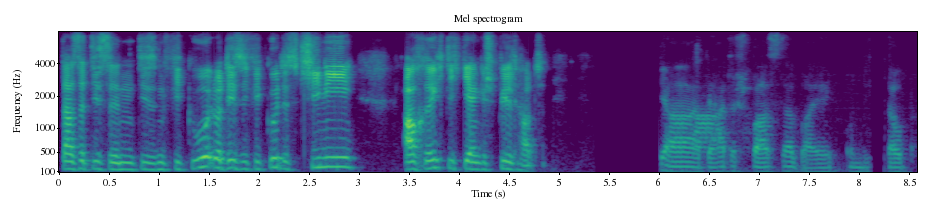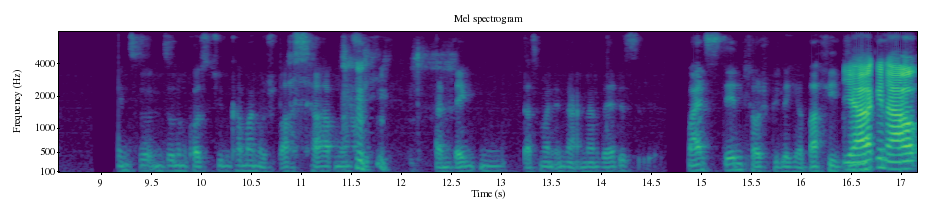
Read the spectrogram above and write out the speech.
dass er diesen, diesen Figur oder diese Figur des Genie auch richtig gern gespielt hat. Ja, der hatte Spaß dabei. Und ich glaube, in so, in so einem Kostüm kann man nur Spaß haben und sich dann denken, dass man in einer anderen Welt ist meinst den Schauspieler hier, Buffy D, Ja, genau.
